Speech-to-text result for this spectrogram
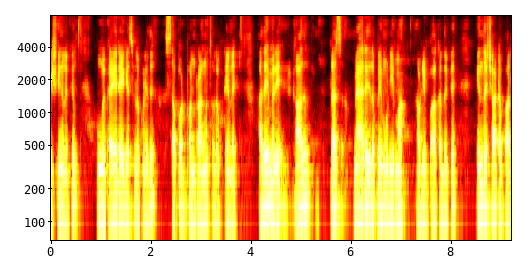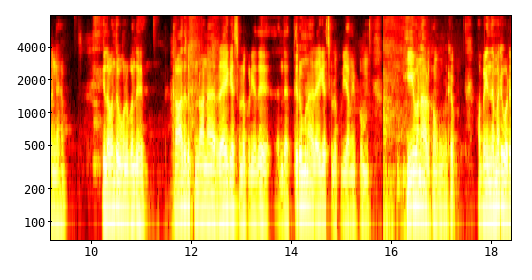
விஷயங்களுக்கு உங்கள் கைரேகை சொல்லக்கூடியது சப்போர்ட் பண்ணுறாங்கன்னு சொல்லக்கூடிய நிலை. அதேமாதிரி காதல் ப்ளஸ் மேரேஜில் போய் முடியுமா அப்படின்னு பார்க்கறதுக்கு இந்த ஷார்ட்டை பாருங்கள் இதில் வந்து உங்களுக்கு வந்து காதலுக்கு உண்டான ரேகை சொல்லக்கூடியது இந்த திருமண ரேகை சொல்லக்கூடிய அமைப்பும் ஈவனாக இருக்கும் உங்களுக்கு. அப்போ இந்த மாதிரி ஒரு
